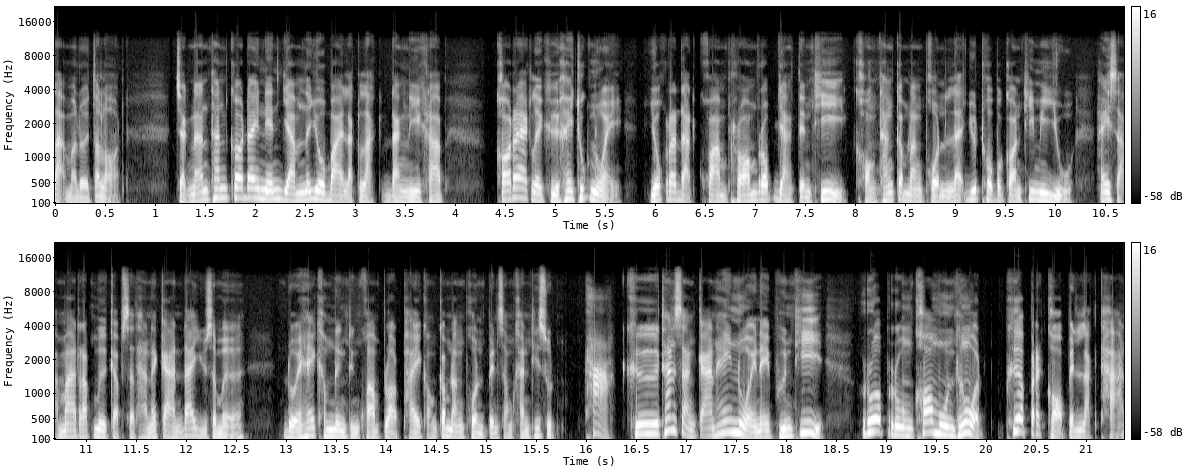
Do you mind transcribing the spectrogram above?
ละมาโดยตลอด จากนั้นท่านก็ได้เน้นย้ำนโยบายหลักๆ ดังนี้ครับ ข้อแรกเลยคือให้ทุกหน่วย ยกระดับความพร้อมรบอย่างเต็มที่ของทั้งกำลังพลและยุทโธปกรณ์ที่มีอยู่ ให้สามารถรับมือกับสถานการณ์ได้อยู่เสมอ โดยให้คำนึงถึงความปลอดภัยของกำลังพลเป็นสำคัญที่สุด ค่ะ คือท่านสั่งการให้หน่วยในพื้นที่รวบรวมข้อมูลทั้งหมด เพื่อประกอบเป็นหลักฐาน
